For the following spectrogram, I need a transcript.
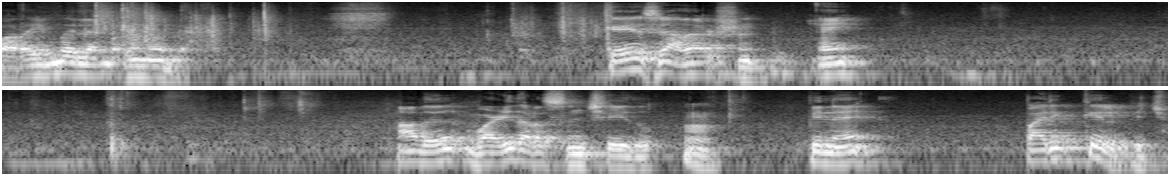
പറയുമ്പോൾ എല്ലാം പറയണമല്ല കെ എസ് രാധാകൃഷ്ണൻ ഏ? അത് വഴി തടസ്സം ചെയ്തു പിന്നെ പരിക്കേൽപ്പിച്ചു.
